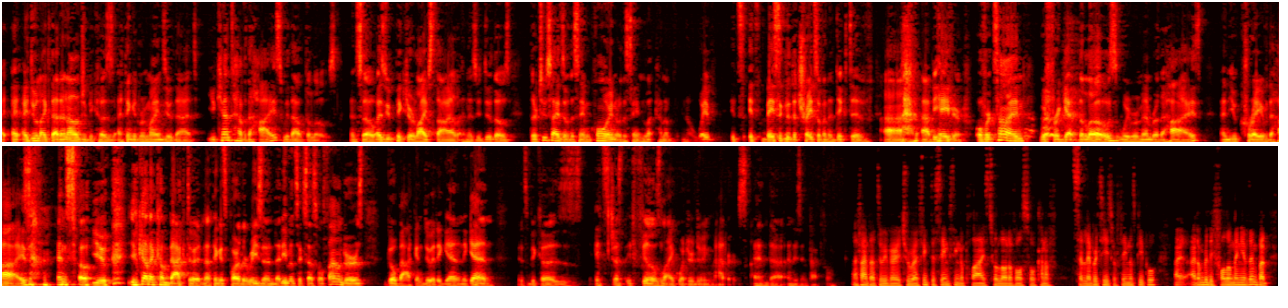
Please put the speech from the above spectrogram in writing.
I, I, do like that analogy because I think it reminds you that you can't have the highs without the lows. And so as you pick your lifestyle and as you do those, they're two sides of the same coin or the same kind of you know wave. It's it's basically the traits of an addictive uh, uh, behavior. Over time, we forget the lows, we remember the highs, and you crave the highs, and so you you kind of come back to it. And I think it's part of the reason that even successful founders go back and do it again and again. It's because it's just it feels like what you're doing matters and uh, and is impactful. I find that to be very true. I think the same thing applies to a lot of also kind of celebrities or famous people. I, I don't really follow many of them, but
